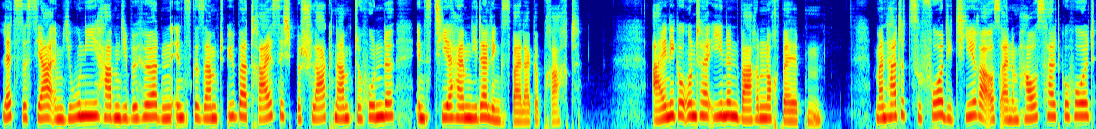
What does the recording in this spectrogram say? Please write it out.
Letztes Jahr im Juni haben die Behörden insgesamt über 30 beschlagnahmte Hunde ins Tierheim Niederlinksweiler gebracht. Einige unter ihnen waren noch Welpen. Man hatte zuvor die Tiere aus einem Haushalt geholt,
